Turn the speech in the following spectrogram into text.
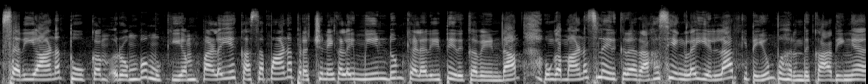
சரியான தூக்கம் ரொம்ப முக்கியம். பழைய கசப்பான பிரச்சனைகளை மீண்டும் கிளறிட்டு இருக்க வேண்டாம். உங்கள் மனசில் இருக்கிற ரகசியங்களை எல்லார்கிட்டையும் பகிர்ந்துக்காதீங்க.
